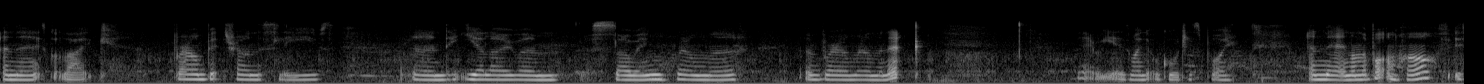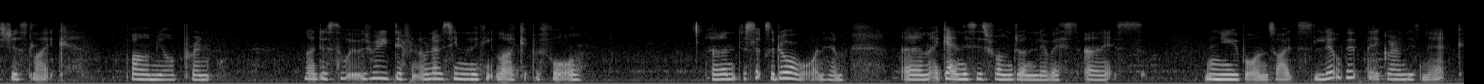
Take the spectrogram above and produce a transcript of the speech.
and then it's got like brown bits around the sleeves and yellow um, sewing around there and brown around the neck is, my little gorgeous boy. And then on the bottom half, it's just like farmyard print. And I just thought it was really different. I've never seen anything like it before. And it just looks adorable on him. Um, again, this is from John Lewis, and it's newborn, so it's a little bit big around his neck.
